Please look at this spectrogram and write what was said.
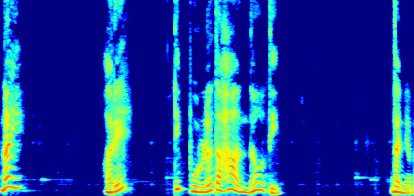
नाही. अरे ती पूर्णत अंध होती. धन्यवाद.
